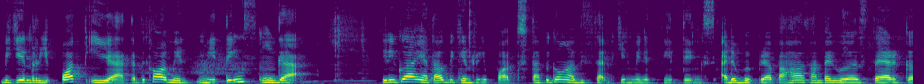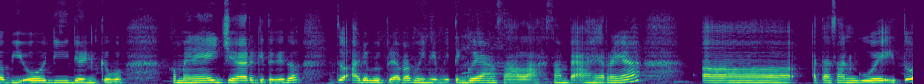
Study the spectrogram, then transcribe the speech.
Bikin report iya. Tapi kalau meetings enggak jadi gue hanya tahu bikin report tapi gue nggak bisa bikin minute meetings. Ada beberapa hal sampai gue share ke BOD dan ke ke manager gitu gitu itu ada beberapa minute meeting gue yang salah. Sampai akhirnya uh, atasan gue itu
